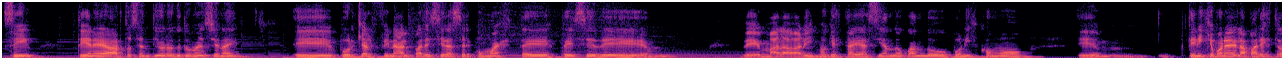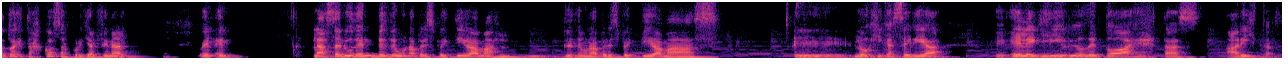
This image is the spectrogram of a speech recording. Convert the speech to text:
Sí, tiene harto sentido lo que tú mencionas eh, porque al final pareciera ser como esta especie de, de malabarismo que estáis haciendo cuando ponéis como em, tenéis que poner en la palestra todas estas cosas, porque al final la salud desde una perspectiva más, desde una perspectiva más eh, lógica sería eh, el equilibrio de todas estas aristas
